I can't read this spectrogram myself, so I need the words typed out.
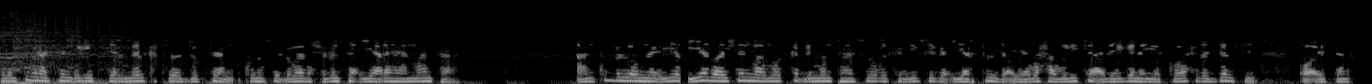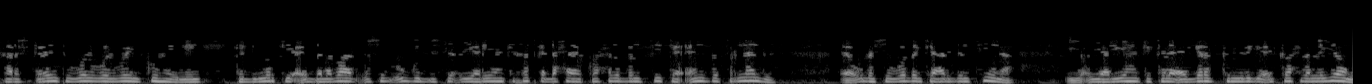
kulanti wanaagsan dhegeystayaal meel kastoo aad joogtaan kuna soo dhowaada xubinta ciyaaraha maanta aan ku bilownay iyadoo ay shan maalmood ka dhiman tahay suuqa kaliibsiga ciyaartooyda ayaa waxaa weli ka adeeganaya kooxda chelsea oo aysan kharash garaynta welwel weyn ku haynin. Kadib markii ay dalabaad cusub u gudbisay ciyaaryahanka khadka dhexe ee kooxda benfica enzo fernandes ee u dhashay waddanka argentina iyo ciyaaryahanka kale ee garabka midiga ee kooxda leon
